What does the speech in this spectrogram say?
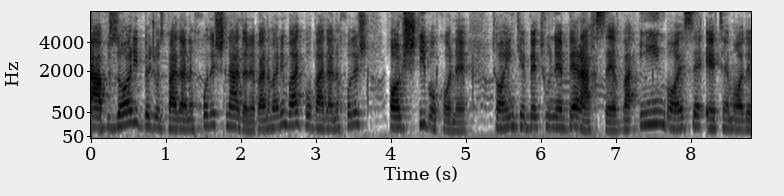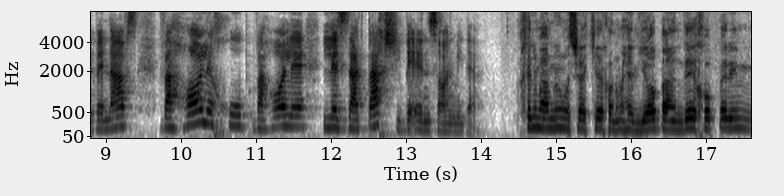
ابزاری به جز بدن خودش نداره. بنابراین باید با بدن خودش آشتی بکنه تا اینکه بتونه برقصه و این باعث اعتماد به نفس و حال خوب و حال لذت بخشی به انسان میده. خیلی ممنون متشکر خانم هلیا بنده. خب بریم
